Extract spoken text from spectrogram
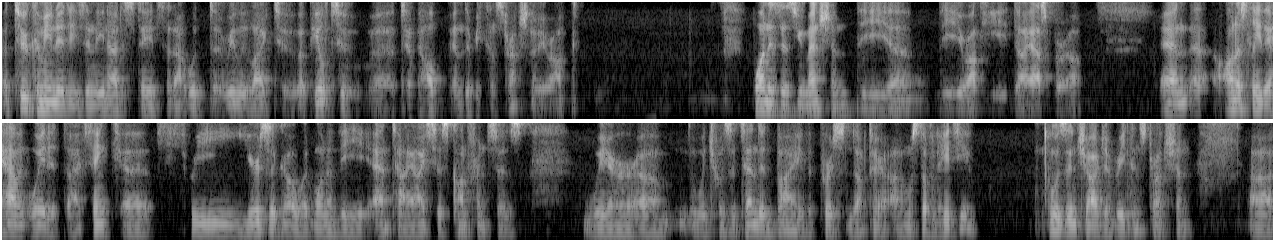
uh, two communities in the United States that I would uh, really like to appeal to uh, to help in the reconstruction of Iraq. One is, as you mentioned, the the Iraqi diaspora, and honestly, they haven't waited. I think three years ago at one of the anti-ISIS conferences, where um, which was attended by the person, Dr. Mustafa Hiti, who was in charge of reconstruction. Uh,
